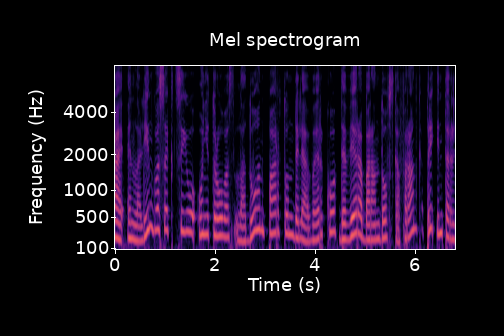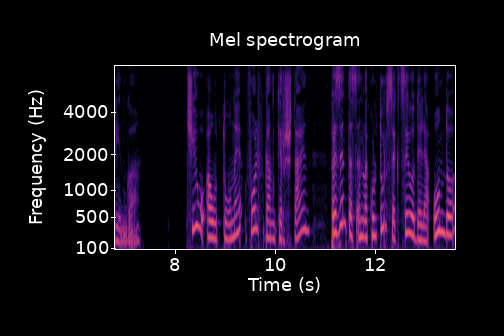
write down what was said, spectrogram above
Kai en la lingua sekcio oni trovas la duan parton de la verko de Vera Barandowska-Frank pri interlingua. Ciu autune Wolfgang Kirstein prezentas en la kultur sekcio de la Ondo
